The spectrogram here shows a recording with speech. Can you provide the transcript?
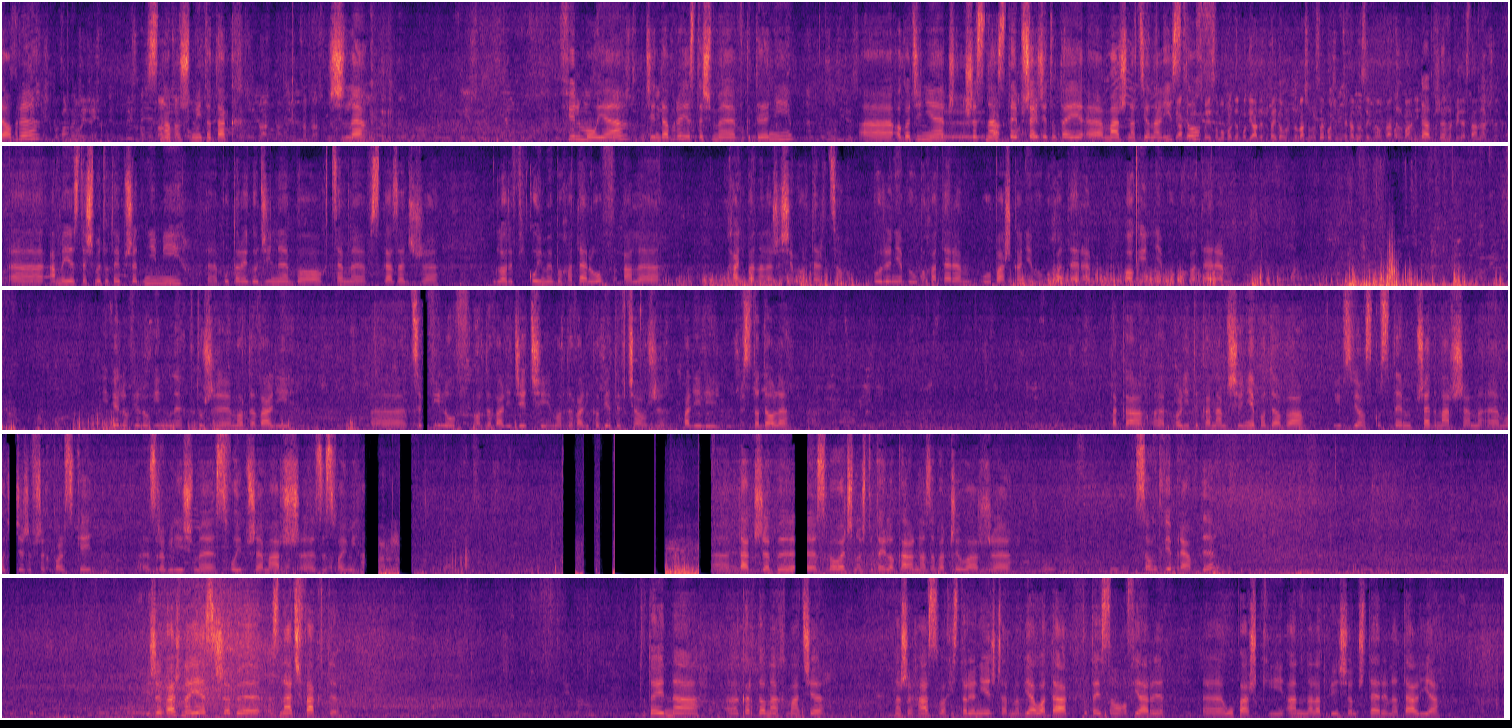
Dzień dobry. Znowuż mi to tak źle filmuje. Dzień dobry, jesteśmy w Gdyni. E, O godzinie cz- 16 przejdzie tutaj e, Marsz Ja sobie Nacjonalistów. swoim samochodem podjadę tutaj do, na Waszą wysokość i czekam na sygnał, tak? Od Pani. Dobrze. To za chwilę stanę. E, A my jesteśmy tutaj przed nimi e, półtorej godziny, bo chcemy wskazać, że gloryfikujmy bohaterów, ale hańba należy się mordercom. Bury nie był bohaterem, Łupaszka nie był bohaterem, Ogień nie był bohaterem. I wielu, wielu innych, którzy mordowali e, cywilów, mordowali dzieci, mordowali kobiety w ciąży, palili w stodole. Taka e, polityka nam się nie podoba i w związku z tym przed Marszem e, Młodzieży Wszechpolskiej e, zrobiliśmy swój przemarsz ze swoimi hasłami. Tak żeby społeczność tutaj lokalna zobaczyła, że są dwie prawdy. Że ważne jest, żeby znać fakty. Tutaj na e, kartonach macie nasze hasła. Historia nie jest czarno-biała. Tak, tutaj są ofiary e, Łupaszki, Anna, lat 54, Natalia.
